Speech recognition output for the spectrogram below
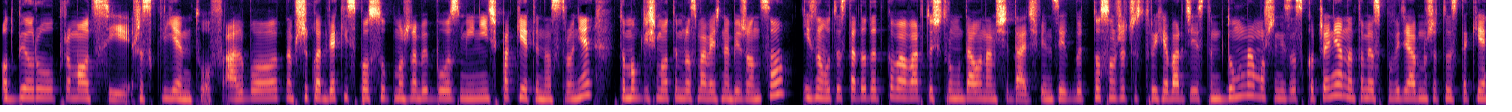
odbioru promocji przez klientów, albo na przykład w jaki sposób można by było zmienić zmienić pakiety na stronie, to mogliśmy o tym rozmawiać na bieżąco. I znowu to jest ta dodatkowa wartość, którą udało nam się dać, więc jakby to są rzeczy, z których ja bardziej jestem dumna, może nie zaskoczenia, natomiast powiedziałabym, że to jest takie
